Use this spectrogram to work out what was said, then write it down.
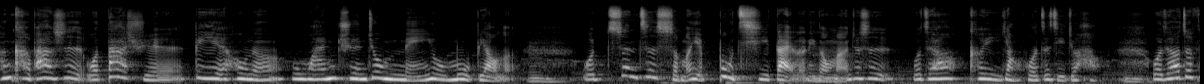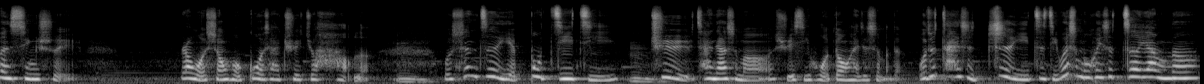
很可怕的是，我大学毕业后呢，我完全就没有目标了。嗯我甚至什么也不期待了，你懂吗？就是我只要可以养活自己就好，嗯我只要这份薪水让我生活过下去就好了。嗯我甚至也不积极嗯去参加什么学习活动还是什么的，我就开始质疑自己，为什么会是这样呢？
